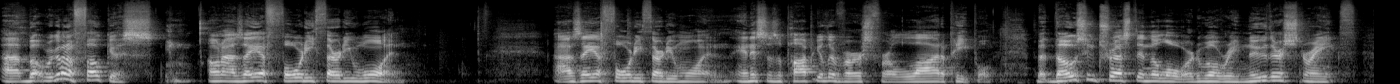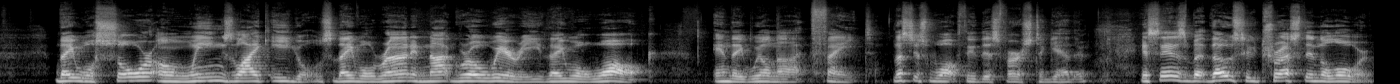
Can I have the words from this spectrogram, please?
Uh, but we're going to focus on Isaiah 40 31. Isaiah 40 31. And this is a popular verse for a lot of people. But those who trust in the Lord will renew their strength. They will soar on wings like eagles. They will run and not grow weary. They will walk and they will not faint. Let's just walk through this verse together. It says, But those who trust in the Lord.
